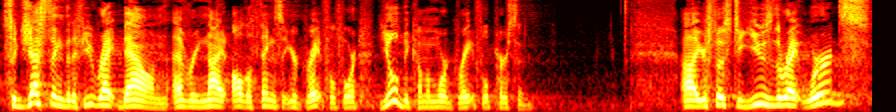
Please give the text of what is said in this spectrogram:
suggesting that if you write down every night all the things that you're grateful for, you'll become a more grateful person. Uh, you're supposed to use the right words.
